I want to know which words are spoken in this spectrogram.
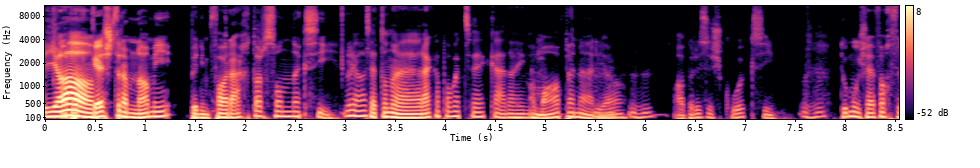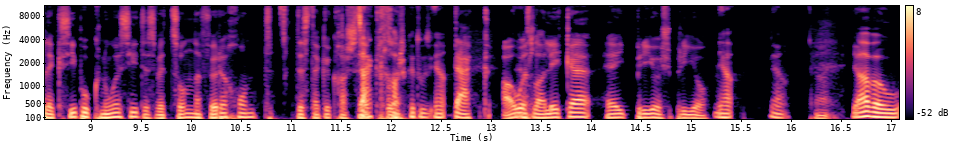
Ja, Aber gestern am Nami bin ich im Fall recht an der Sonne. Gewesen. ja es hat auch einen Regenbogenzweig gegeben. Da hinten. Am Abend, Mhm, ja. mhm, Aber es war gut. Gewesen. mhm. Du musst einfach flexibel genug sein, dass wenn die Sonne vorkommt, dass du dann kannst säckeln. kannst du gut aus... Ja. Deck, alles ja. liegen, hey, Prio ist Prio. Ja, weil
